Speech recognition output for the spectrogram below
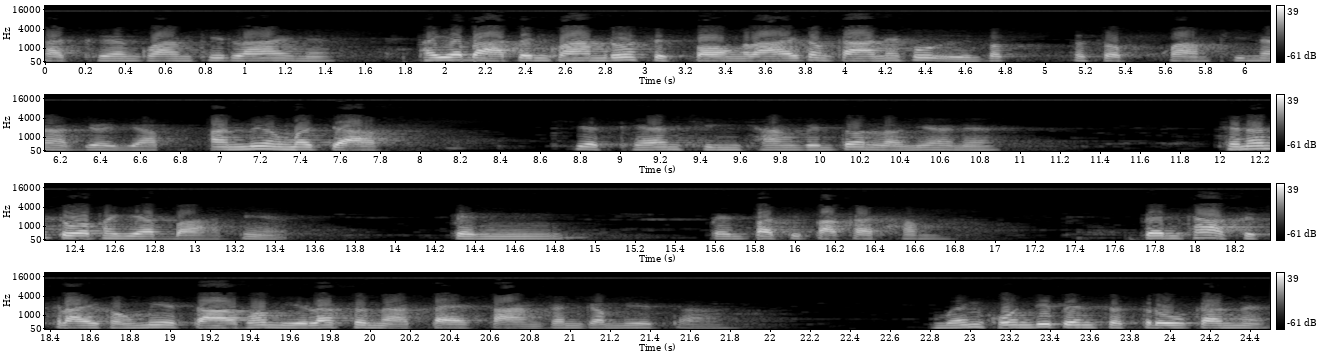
ขัดเคืองความคิดร้ายเนี่ยพยาบาทเป็นความรู้สึกปองร้ายต้องการให้ผู้อื่นประประสบความพินาศย่อยยับ อันเนื่องมาจากเครียดแค้นชิงชังเป็นต้นเหล่านี้เนี่ยฉะนั้นตัวพยาบาทเนี่ย เป็นเป็นปฏิปักษ์ธรรม เป็นค่าศึกไกลของเมตตาเพราะมีลักษณะแตกต่างกันกับเมตตา เหมือนคนที่เป็นศัตรูกันน่ะ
